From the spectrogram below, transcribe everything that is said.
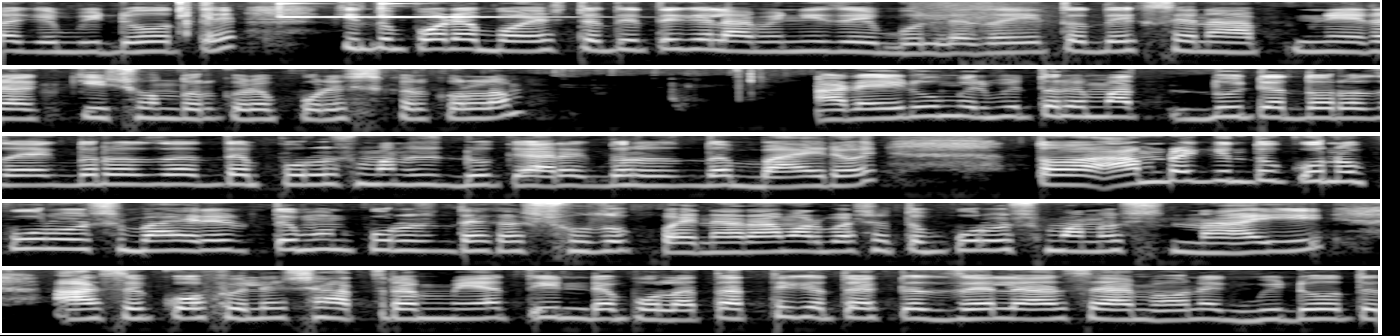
লাগে। ভিডিওতে, কিন্তু পরে বয়সটা দিতে গেলে আমি নিজেই বললে যাই। এই তো দেখছেন, আপনারা কি সুন্দর করে পরিষ্কার করলাম। আর এই রুমের ভিতরে মাত্র দুইটা দরজা, এক দরজাতে পুরুষ মানুষ ঢুকে, আরেক দরজাতে বাইর হয়। তো আমরা কিন্তু কোনো পুরুষ বাইরের তেমন পুরুষ দেখার সুযোগ পাই না। আর আমার বাসায় তো পুরুষ মানুষ নাই। আছে কপিলের সাতটা মেয়ে, তিনটা পোলা। তার থেকে তো একটা জেলে আছে। আমি অনেক ভিডিওতে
